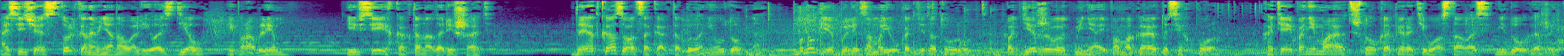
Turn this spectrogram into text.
А сейчас столько на меня навалилось дел и проблем, и все их как-то надо решать. Да и отказываться как-то было неудобно. Многие были за мою кандидатуру, поддерживают меня и помогают до сих пор, хотя и понимают, что кооперативу осталось недолго жить.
